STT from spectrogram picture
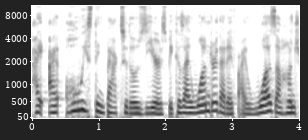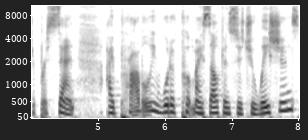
I, I always think back to those years because I wonder that if I was 100%, I probably would have put myself in situations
